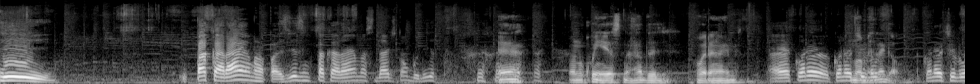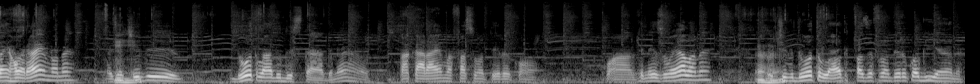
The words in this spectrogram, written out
E. E Pacaraima, rapaz, dizem que Pacaraima é uma cidade tão bonita. É, eu não conheço nada de Roraima. É, quando eu, quando eu tive, é legal. Quando eu tive lá em Roraima, né? Mas Uhum. eu tive do outro lado do estado, né? Pacaraima faz fronteira com, com a Venezuela, né? Aham. Eu tive do outro lado que fazia fronteira com a Guiana.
